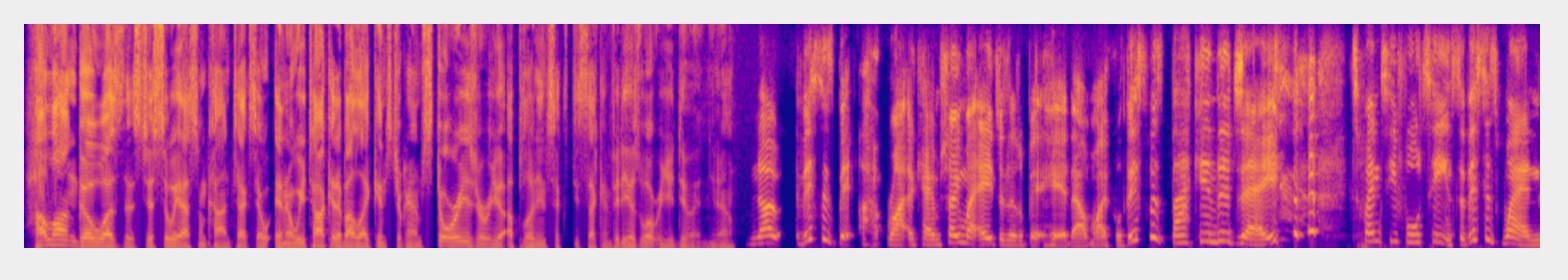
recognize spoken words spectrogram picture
How long ago was this? Just so we have some context. And are we talking about like Instagram stories or were you uploading 60 second videos? What were you doing? You know? No, this is bit right. Okay. I'm showing my age a little bit here now, Michael. This was back in the day, 2014. So this is when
